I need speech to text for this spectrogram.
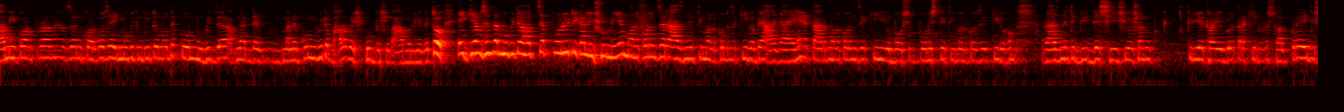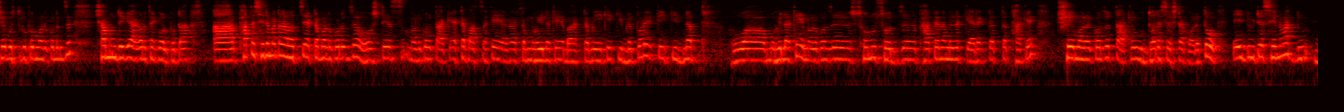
আমি কনফার্মেশন করব যে এই মুভি দুইটার মধ্যে কোন মুভিটা আপনার মানে কোন মুভিটা ভালো বেশি খুব বেশি আমরি নেবে। তো এই গেম সেন্টার মুভিটা হচ্ছে পলিটিক্যাল ইস্যু নিয়ে মনে করেন যে রাজনীতি, মনে করেন যে কীভাবে আগায় হ্যাঁ তার মনে করেন যে কী পরিস্থিতি, মনে করেন যে কীরকম রাজনীতিবিদদের সিচুয়েশন ক্রিয়েট হয়, এগুলো তারা কীভাবে সলভ করে, এই বিষয়বস্তুর উপর মনে করেন যে সামন দিকে এগারো থেকে গল্পটা আর ফাতে সিনেমাটা হচ্ছে একটা মনে করেন যে হোস্টেস মনে করে তাকে, একটা বাচ্চাকে, একটা মহিলাকে বা একটা মেয়েকে কিডন্যাপ করে এই কিডন্যাপ হওয়া মহিলাকে মনে করেন যে সোনু যে ফাতে নামে যে ক্যারেক্টারটা থাকে, সে মনে করো যে তাকে উদ্ধারের চেষ্টা করে। তো এই দুইটা সিনেমা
